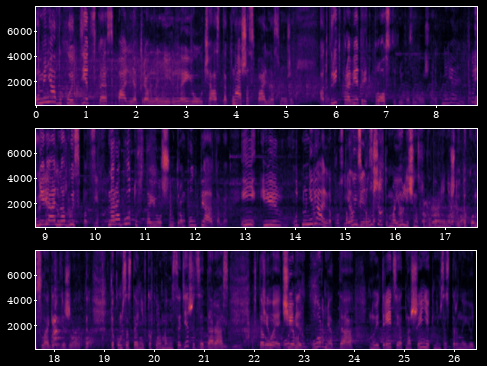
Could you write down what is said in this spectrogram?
У меня выходит детская спальня прямо на, не- на ее участок, наша спальня с мужем. Открыть, проветрить просто невозможно. Это нереально. И нереально выспаться. На работу встаешь утром полпятого. И, и вот ну нереально просто Я выспаться. берушах. Мое лично сугубо мнение, что это концлагерь для животных. В таком состоянии, в каком они содержатся, это раз. Второе, Чем их кормят, да. Ну и третье, отношение к ним со стороны ее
